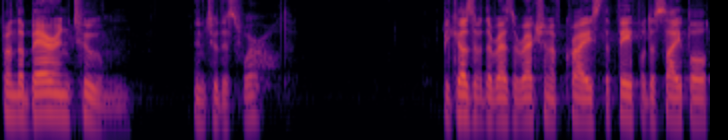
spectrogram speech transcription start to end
from the barren tomb into this world. Because of the resurrection of Christ, the faithful disciple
